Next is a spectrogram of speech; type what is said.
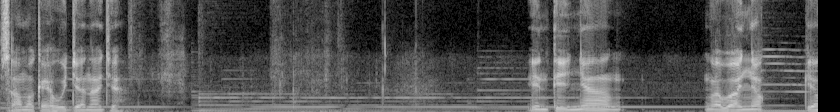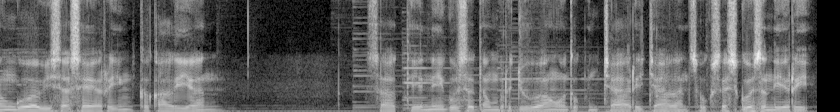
Sama kayak hujan aja. Intinya gak banyak yang gue bisa sharing ke kalian. Saat ini gue sedang berjuang untuk mencari jalan sukses gue sendiri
